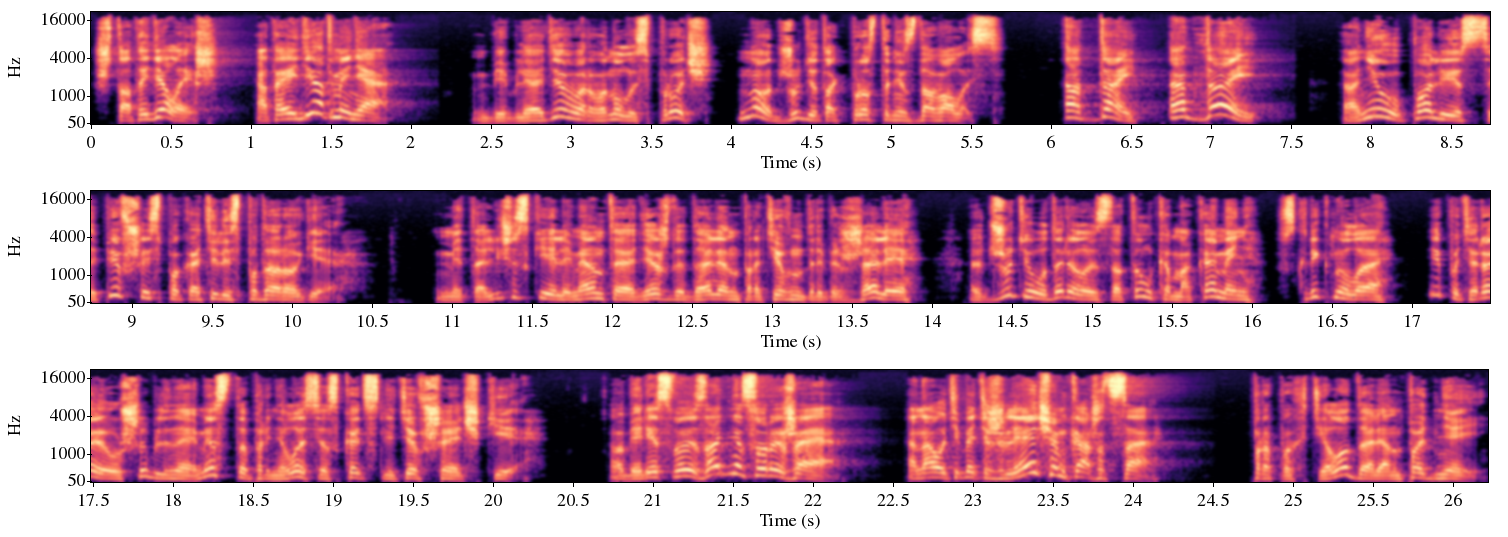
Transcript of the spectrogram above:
«Что ты делаешь? Отойди от меня!» Библиодева рванулась прочь, но Джуди так просто не сдавалась. «Отдай! Отдай!» Они упали и, сцепившись, покатились по дороге. Металлические элементы одежды Далиан противно дребезжали, Джуди ударилась затылком о камень, вскрикнула и, потирая ушибленное место, принялась искать слетевшие очки. «Убери свою задницу, рыжая! Она у тебя тяжелее, чем кажется!» Пропыхтела Далян под ней.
